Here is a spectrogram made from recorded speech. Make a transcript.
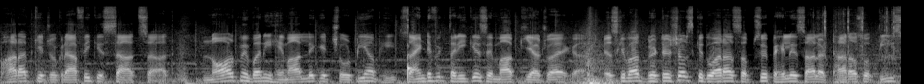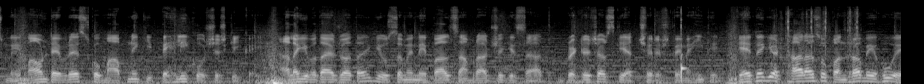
भारत की जोग्राफी के साथ साथ नॉर्थ में बनी हिमालय की चोटियाँ भी साइंटिफिक तरीके से माप किया जाएगा। इसके बाद ब्रिटिशर्स के द्वारा सबसे पहले साल 1830 में माउंट एवरेस्ट को मापने की पहली कोशिश की गई। हालाँकि बताया जाता है कि उस समय नेपाल साम्राज्य के साथ ब्रिटिशर्स के अच्छे रिश्ते नहीं थे। कहते हैं कि 1815 में हुए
